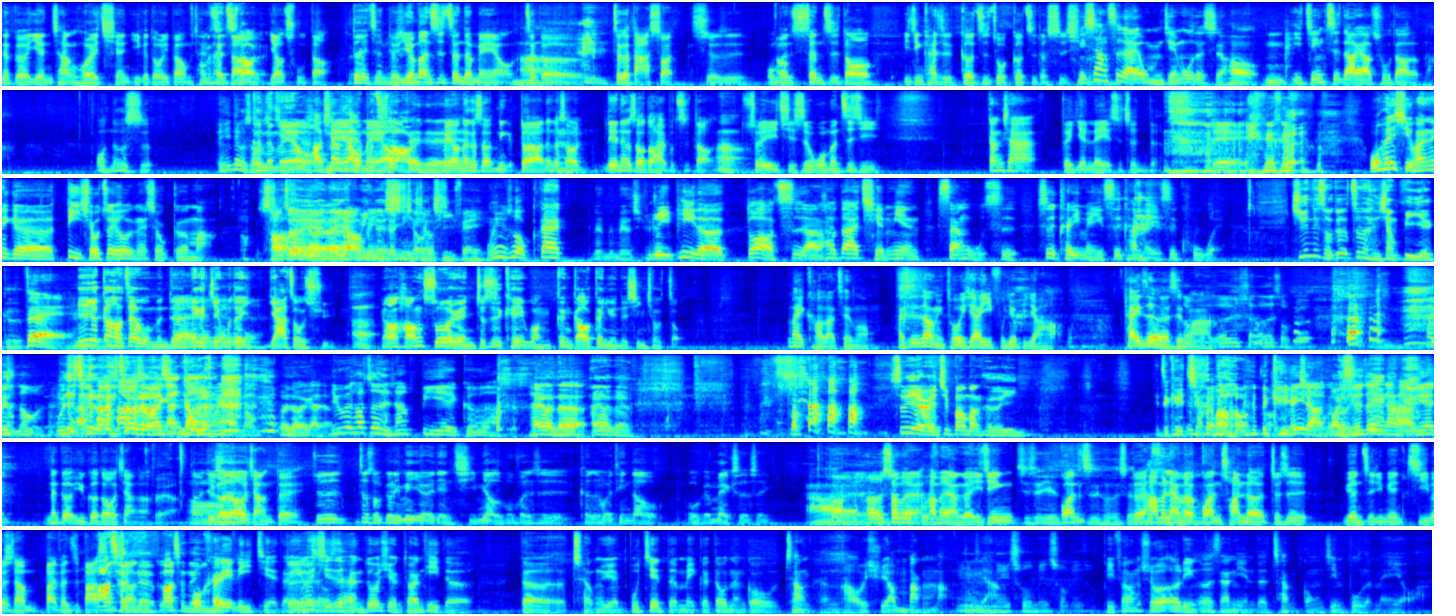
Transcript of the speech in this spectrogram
那个演唱会前一个多礼拜，我们才知道要出道。对，真的。对，原本是真的没有这个这个打算，就是我们甚至都已经开始各自做各自的事情。你上次来我们节目的时候，嗯，已经知道要出道了吗？哦，那个时候，哎，那个时候可能没有，好像没有，没有，对对，没有。那个时候，你对啊，那个时候连那个时候都还不知道。嗯，所以其实我们自己当下的眼泪也是真的。对。我很喜欢那个地球最后的那首歌嘛，朝着远的要命的星球起飞。我跟你说，我大概没没没有 repeat 了多少次啊？然后大概前面三五次是可以每一次看每一次哭哎。其实那首歌真的很像毕业歌，对，因为就刚好在我们的那个节目的压轴曲，嗯，然后好像所有人就是可以往更高更远的星球走。麦考啦，成龙，还是让你脱一下衣服就比较好。太热了是吗？我想到那首歌，太感动了。为什么会感动？为什么会感动？为什么会感动？因为它真的很像毕业歌啊。还有呢？还有呢？是不是有人去帮忙合音？你这可以讲吗？这可以啦。我觉得这应该还好，因为那个鱼哥都有讲啊。对啊，鱼哥都有讲。对，就是这首歌里面也有一点奇妙的部分，是可能会听到我跟 Max 的声音。啊，他们他们两个已经其实也贯指和声，对他们两个贯穿了，就是原子里面基本上百分之八十的八成的，我可以理解的，因为其实很多选团体的的成员，不见得每个都能够唱很好，会需要帮忙这样。没错，没错，没错。比方说，二零二三年的唱功进步了没有啊？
